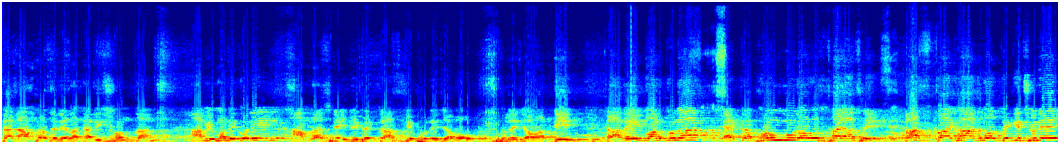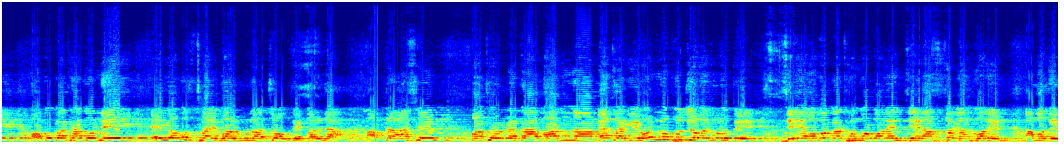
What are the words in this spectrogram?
কারণ আপনাদের এলাকারই সন্তান। আমি মনে করি আমরা সেই বিবেকটা আজকে ভুলে যাব, ভুলে যাওয়ার দিন। কারণ এই বরগুনা একটা ভঙ্গুর অবস্থায় আছে। রাস্তাঘাট বলতে কিছু নেই, অবকাঠামো নেই, এই অবস্থায় বরগুনা চলতে পারে না। আপনারা আসেন, পাথরঘাটা, বান্না, বেতাগি, অন্য উপজেলাগুলোতে যে অবকাঠামো বলেন, যে রাস্তাঘাট বলেন, আমাদের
